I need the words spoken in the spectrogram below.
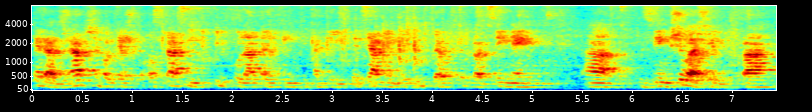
teraz rzadsze, chociaż w ostatnich kilku latach dzięki takiej specjalnej technice obserwacyjnej a, zwiększyła się liczba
